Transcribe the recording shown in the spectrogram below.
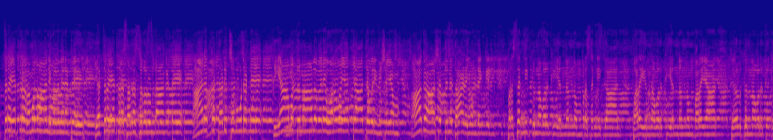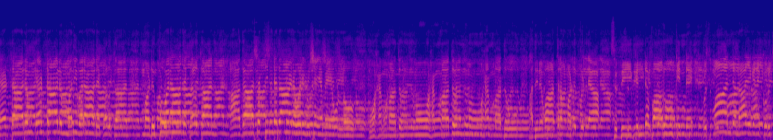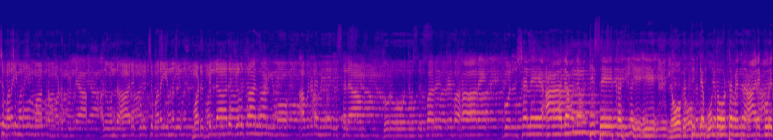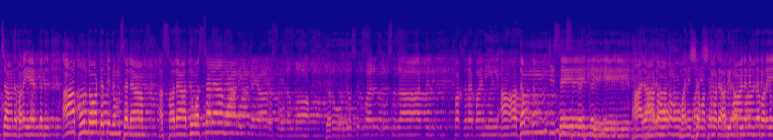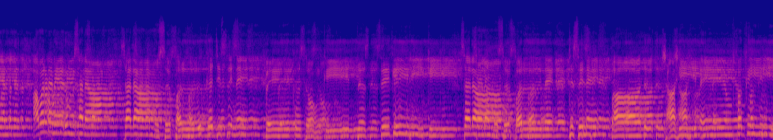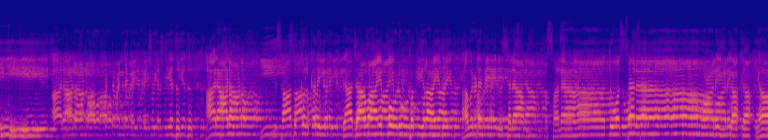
എത്ര എത്ര റമദാനുകൾ വരട്ടെ എത്ര എത്ര സദസ്സുകൾ ഉണ്ടാകട്ടെ ആരൊക്കെ തടിച്ചു കൂടട്ടെ കിയാമത്ത് നാൾ വരെ ഉറവയറ്റാത്ത ഒരു വിഷയം ആകാശത്തിന് താഴെയുണ്ടെങ്കിൽ പ്രസംഗിക്കുന്നവർക്ക് എന്നെന്നും പ്രസംഗിക്കാൻ പറയുന്നവർക്ക് എന്നെന്നും പറയാൻ കേൾക്കുന്നവർക്ക് കേട്ടാലും കേട്ടാലും മതി വരാതെ കേൾക്കാൻ മടുപ്പ് വരാതെ കേൾക്കാൻ ആകാശത്തിന്റെ താഴെ ഒരു വിഷയമേ ഉള്ളൂ. മുഹമ്മദുൻ മുഹമ്മദുൻ മുഹമ്മദു. അതിന് മാത്രം മടുപ്പില്ല. സിദ്ദീഖിന്റെ ഫാറൂഖിന്റെ ഉസ്മാന്റെ നായകനെ കുറിച്ച് പറയുമ്പോൾ മാത്രം മടുപ്പില്ല. അതുകൊണ്ട് ആരെ കുറിച്ച് പറയുന്നത് മടുപ്പില്ലാതെ കേൾക്കാൻ കഴിയുമോ? അവരുടെ മേൽ സലാം. ലോകത്തിന്റെ പൂന്തോട്ടം എന്ന് ആരെ കുറിച്ചാണ് പറയേണ്ടത്? ആ പൂന്തോട്ടത്തിനും സലാം. അസ്സലാത്തു വസ്സലാമു അലൈക യാ റസൂലല്ലാഹ് ദറൂദ് ഉസ് ഫർ ഉസ് ദാത്തിൽ ഫഖ്റ ബനി ആദം ജിസേ കഹിയേ ആരാണോ മനുഷ്യ മക്കളുടെ അഭിമാനം എന്ന് പറയേണ്ടത് അവരുടെ മേലും സലാം സലാം ഉസ് ഫർ ക ജിസ്നെ ബേക്ക് സോങ്കി ദസ്തഗിരി की सलाम उस पर ने जिसने बाद शाही में फकीरी की ആരാണോ പാവപ്പെട്ടവന്റെ കൈ ആരാണോ ഈ സാധുക്കൾക്കിടയിൽ രാജാവായപ്പോഴും ഫക്കീറായത്? അവരുടെ മേൽ സലാം. അസ്സലാത്തു വസ്സലാമു അലൈക. യാ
